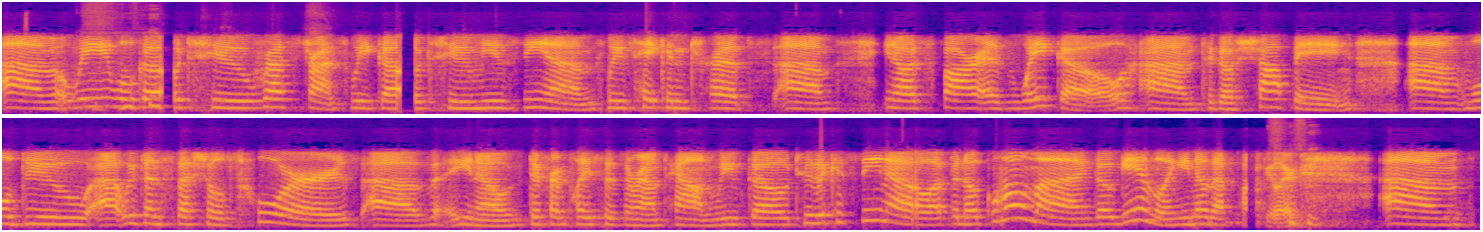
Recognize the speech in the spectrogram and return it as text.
Um, we will go to restaurants, we go to museums, we've taken trips. Um, you know, as far as Waco um, to go shopping. Um, we'll do. Uh, we've done special tours of you know different places around town. We go to the casino up in Oklahoma and go gambling. You know that's popular. Um,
